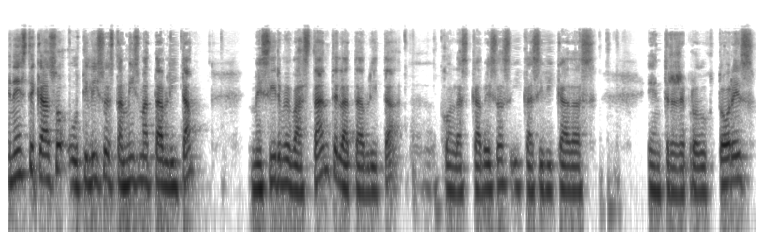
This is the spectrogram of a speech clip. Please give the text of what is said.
En este caso utilizo esta misma tablita. Me sirve bastante la tablita eh, con las cabezas y clasificadas entre reproductores,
